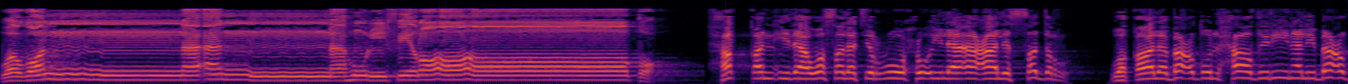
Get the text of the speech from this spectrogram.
وظن أنه الفراق. حقا إذا وصلت الروح إلى أعالي الصدر وقال بعض الحاضرين لبعض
